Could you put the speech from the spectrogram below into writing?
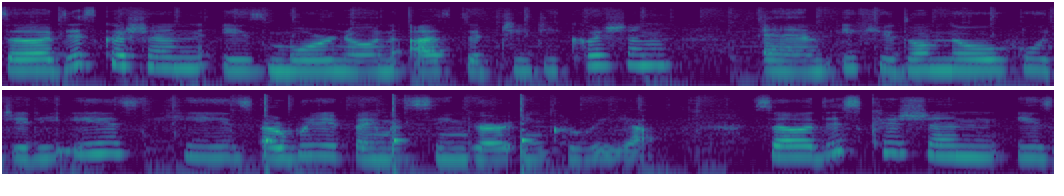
So this cushion is more known as the GD cushion and if you don't know who GD is he's a really famous singer in Korea so this cushion is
